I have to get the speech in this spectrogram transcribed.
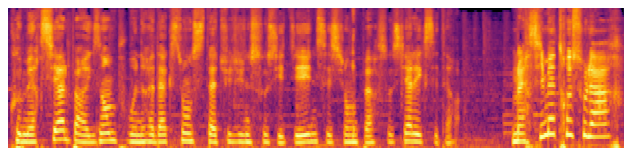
commercial, par exemple, pour une rédaction statut d'une société, une session de part sociale, etc. Merci Maître Soulard.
